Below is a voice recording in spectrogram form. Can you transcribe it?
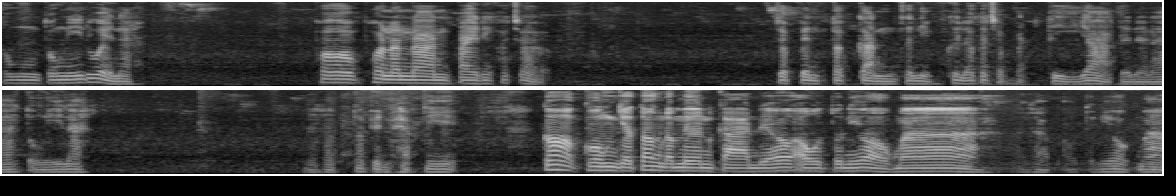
ตรงตรงนี้ด้วยนะพอพอนานๆไปนี่เขาจะ จะเป็นตะกันสนิมขึ้นแล้วก็จะบัดกียากเลยเนยนะตรงนี้นะนะครับ ถ้าเป็นแบบนี้ ก็คงจะต้องดำเนินการเดี๋ยวเอาตัวนี้ออกมานะครับ เอาตัวนี้ออกมา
